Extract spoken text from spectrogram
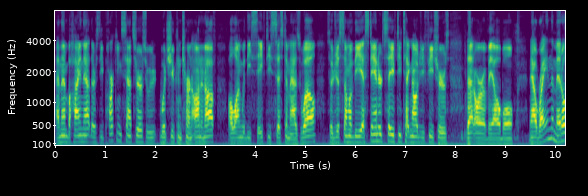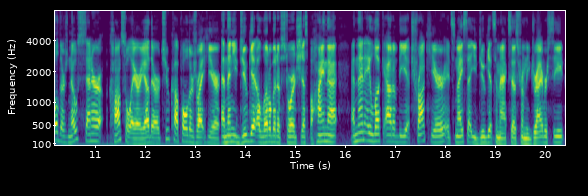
and then behind that, there's the parking sensors, which you can turn on and off, along with the safety system as well. So just some of the uh, standard safety technology features that are available. Now, right in the middle, there's no center console area. There are two cup holders right here, and then you do get a little bit of storage just behind that. And then a look out of the trunk here. It's nice that you do get some access from the driver's seat.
